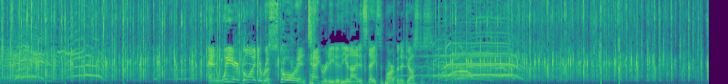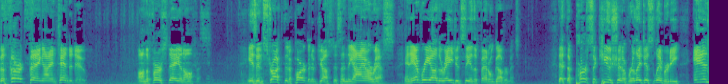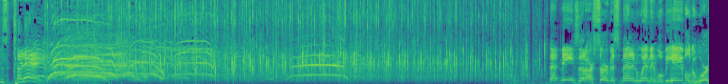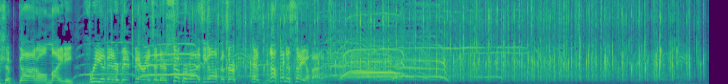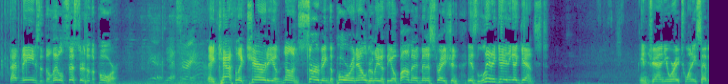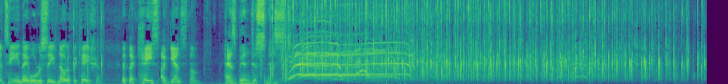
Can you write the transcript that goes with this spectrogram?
And we are going to restore integrity to the United States Department of Justice. The third thing I intend to do on the first day in office is instruct the Department of Justice and the IRS and every other agency of the federal government that the persecution of religious liberty ends today. That means that our servicemen and women will be able to worship God Almighty free of interference, and their supervising officer has nothing to say about it. That means that the Little Sisters of the Poor, Yes, right. a Catholic charity of nuns serving the poor and elderly that the Obama administration is litigating against. In January 2017, they will receive notification that the case against them has been dismissed.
